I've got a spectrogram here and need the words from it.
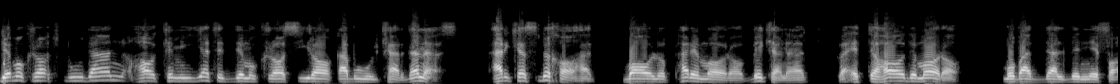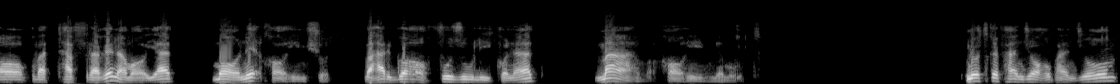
دموکرات بودن حاکمیت دموکراسی را قبول کردن است. هر کس بخواهد بال و پر ما را بکند و اتحاد ما را مبدل به نفاق و تفرقه نماید مانع خواهیم شد و هرگاه فضولی کند محو خواهیم نمود. نطق پنجاه و پنجم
